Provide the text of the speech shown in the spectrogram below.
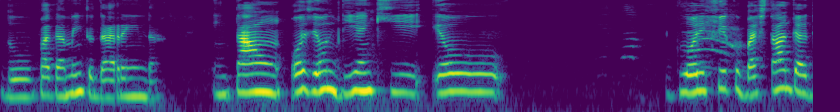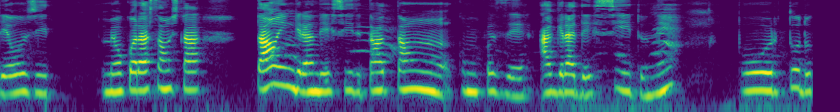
do pagamento da renda. Então, hoje é um dia em que eu glorifico bastante a Deus e meu coração está tão engrandecido, está tão, como posso dizer, agradecido, né? Por tudo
